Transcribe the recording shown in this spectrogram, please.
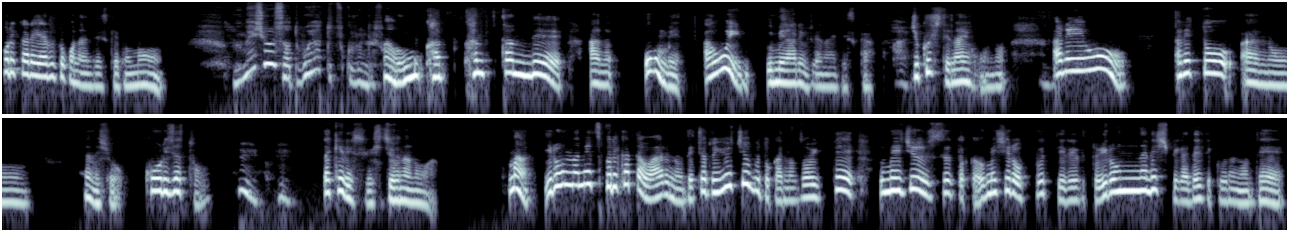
これからやるとこなんですけども、梅ジュースはどうやって作るんですか？あ、もうか、簡単で、あの、青梅、青い梅あるじゃないですか。はい熟してない方の。あれを、あれと、あの、なんでしょう、氷砂糖だけですよ、必要なのは。まあ、いろんなね、作り方はあるので、ちょっと YouTube とか覗いて、梅ジュースとか梅シロップって入れるといろんなレシピが出てくるので、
